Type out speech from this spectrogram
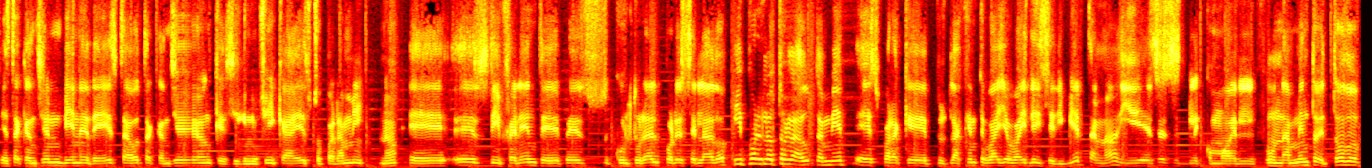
Esta canción viene de esta otra canción que significa esto para mí, ¿no? Eh, es diferente, es cultural por ese lado y por el otro lado también es para que pues, la gente vaya, baile y se divierta, ¿no? Y ese es como el fundamento de todo.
